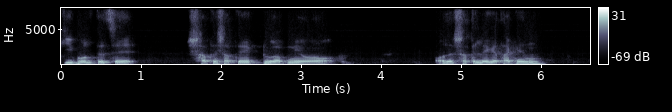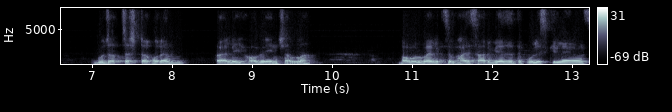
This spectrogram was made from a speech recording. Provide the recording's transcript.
কি বলতেছে, সাথে সাথে একটু আপনিও ওদের সাথে লেগে থাকেন, বুঝার চেষ্টা করেন তাহলেই হবে ইনশাল্লাহ। বাবুল ভাই লিখছে, ভাই, সার্বিয়া যেতে পুলিশ ক্লিয়ারেন্স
